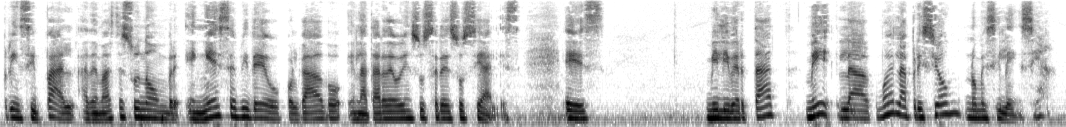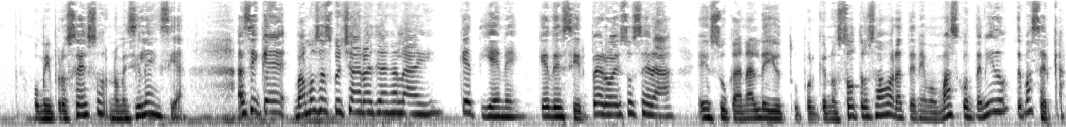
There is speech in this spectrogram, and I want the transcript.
principal, además de su nombre, en ese video colgado en la tarde de hoy en sus redes sociales, es mi libertad, mi, la, ¿cómo es? La prisión no me silencia. Mi proceso no me silencia. Así que vamos a escuchar a Jean Alain qué tiene que decir. Pero eso será en su canal de YouTube, porque nosotros ahora tenemos más contenido de más cerca.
